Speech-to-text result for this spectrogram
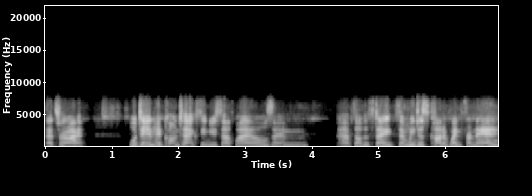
that's right. Well, Dan had contacts in New South Wales and perhaps other states, and we Mm. just kind of went from there.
